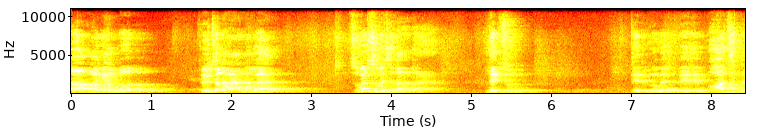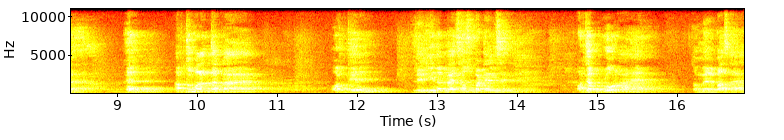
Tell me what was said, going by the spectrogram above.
हाँ आगे बोल। फिर चला आया है सुबह सुबह चला आता है देख सुन। तेरे को मैं पहले बहुत समझाया। है? अब तू मानता कहा है। और तेरे ले लिया ना पैसा उस पटेल से। और जब रो रहा है तो मेरे पास आया।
